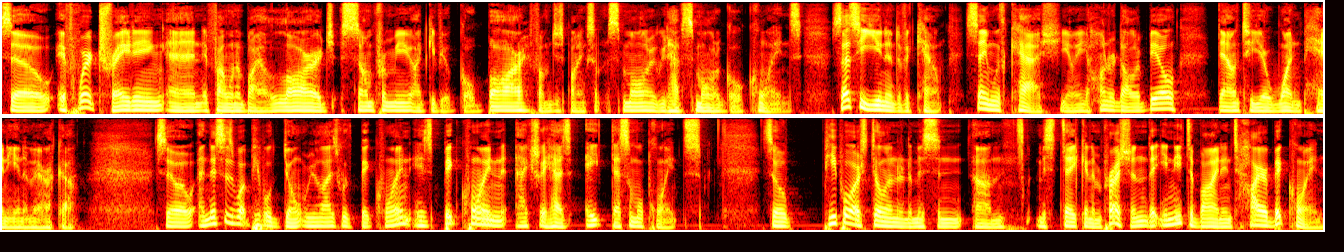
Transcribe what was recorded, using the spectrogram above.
So if we're trading and if I want to buy a large sum from you, I'd give you a gold bar. If I'm just buying something smaller, we'd have smaller gold coins. So that's a unit of account. Same with cash, you know, a hundred dollar bill down to your one penny in America. So, and this is what people don't realize with Bitcoin is Bitcoin actually has eight decimal points. So people are still under the mis- um, mistaken impression that you need to buy an entire Bitcoin.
